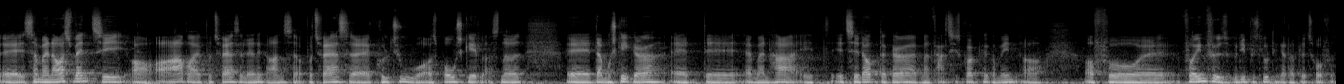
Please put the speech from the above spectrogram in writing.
Øh, så man er også vant til at, at arbejde på tværs af landegrænser, og på tværs af kultur og sprogskæld og sådan noget, der måske gør, at, at man har et, et setup, der gør, at man faktisk godt kan komme ind og, og få, få indflydelse på de beslutninger, der bliver truffet.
